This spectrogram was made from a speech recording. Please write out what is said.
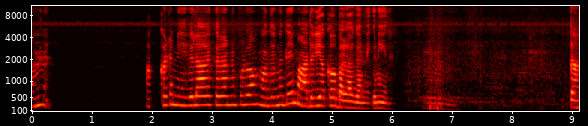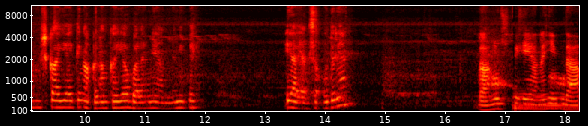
අම්ම අක්කට මේ වෙලාවේ කරන්න පුළුවන් හොඳම දේ මාධවී අක්කව බලාගන්න එක නේද? තනුෂ්කයි ඉතින් අකලංකයිව බලන්න යන්න මිපේ. එයා යාගේ සහෝදරයනේ. ධනුෂ් මෙහි යන හින්දා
